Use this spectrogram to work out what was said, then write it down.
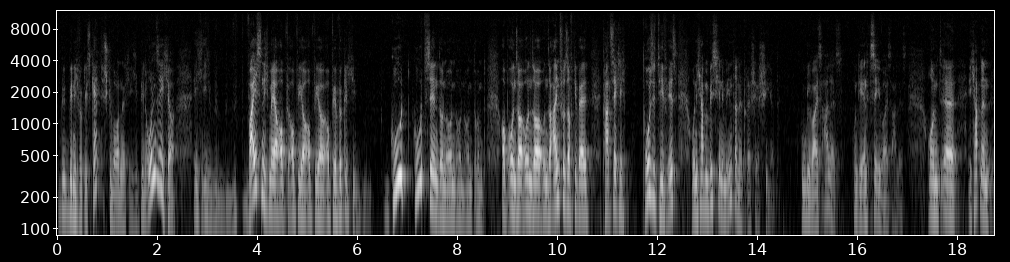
bin ich wirklich skeptisch geworden. Ich, ich bin unsicher. Ich, ich, weiß nicht mehr, ob, ob, wir, ob, wir, ob wir wirklich gut, gut sind und, und, und, und, und ob unser, unser, unser Einfluss auf die Welt tatsächlich positiv ist. Und ich habe ein bisschen im Internet recherchiert. Google weiß alles und die NSA weiß alles. Und äh, ich habe einen,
